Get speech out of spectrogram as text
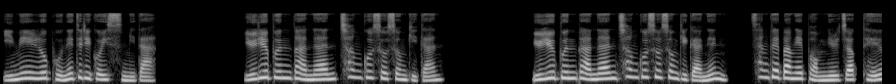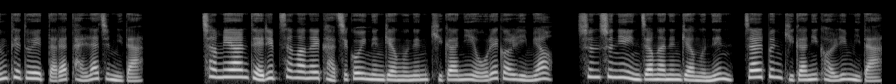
이메일로 보내드리고 있습니다. 유류분 반환 청구 소송 기간 유류분 반환 청구 소송 기간은 상대방의 법률적 대응 태도에 따라 달라집니다. 첨예한 대립 상황을 가지고 있는 경우는 기간이 오래 걸리며 순순히 인정하는 경우는 짧은 기간이 걸립니다.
